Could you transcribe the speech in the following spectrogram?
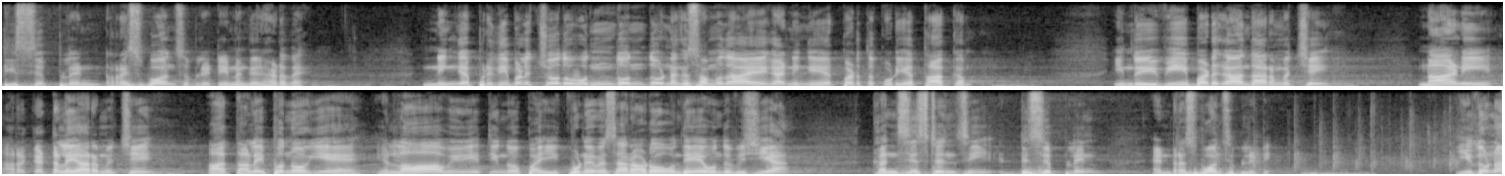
ಡಿಸಿಪ್ಲಿನ್ ರೆಸ್ಪಾನ್ಸಿಬಿಲಿಟಿ ನಂಗೆ ಹಡದೆ ನಿಂಗೆ ಪ್ರತಿಫಲಿಸೋದು ಒಂದೊಂದು ನಂಗೆ சமுதாயக நீங்கள் ஏற்படுத்தக்கூடிய தாக்கம் இந்த வி படுகாந்து ஆரம்பித்து நாணி அறக்கட்டளை ஆரம்பித்து ಆ ತಳಿಪು ನೋಗಿಯೇ ಎಲ್ಲವೂ ಎತ್ತಿಂದೋಪ ಈ ಕುಣವೆ ಸರ್ ಆಡೋ ಒಂದೇ ಒಂದು ವಿಷಯ ಕನ್ಸಿಸ್ಟೆನ್ಸಿ ಡಿಸಿಪ್ಲಿನ್ ಆ್ಯಂಡ್ ರೆಸ್ಪಾನ್ಸಿಬಿಲಿಟಿ ಇದನ್ನ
